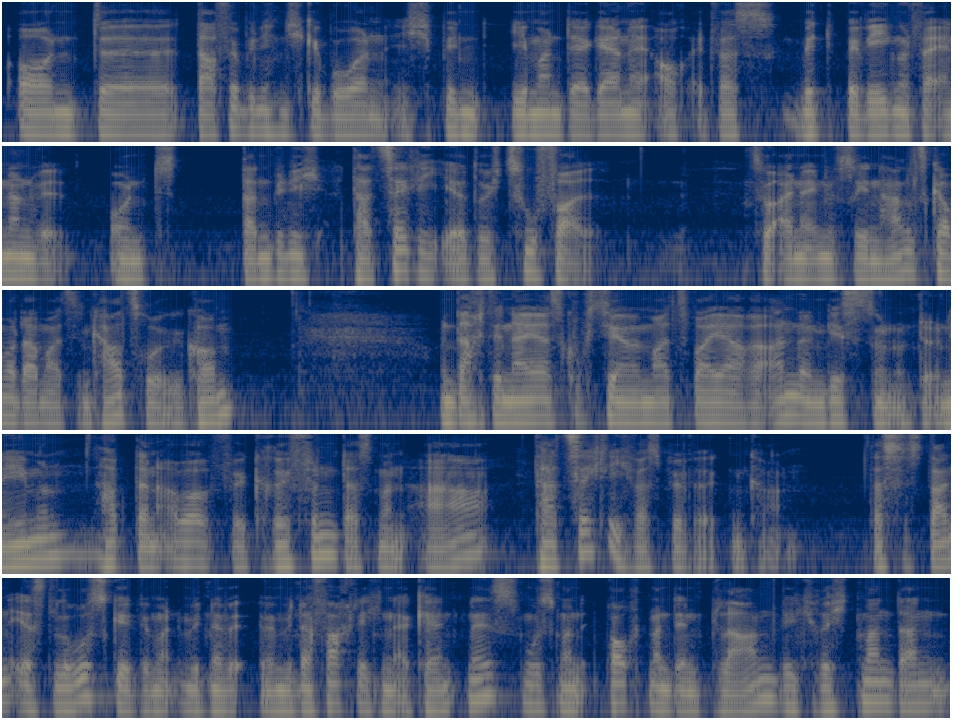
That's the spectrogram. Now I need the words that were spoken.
Und äh, dafür bin ich nicht geboren. Ich bin jemand, der gerne auch etwas mit bewegen und verändern will. Und dann bin ich tatsächlich eher durch Zufall zu einer Industrie- und Handelskammer damals in Karlsruhe gekommen und dachte, naja, das guckst du dir mal zwei Jahre an, dann gehst du in ein Unternehmen. Hab dann aber begriffen, dass man A, tatsächlich was bewirken kann. Dass es dann erst losgeht, wenn man mit einer, mit einer fachlichen Erkenntnis muss man, braucht man den Plan, wie kriegt man dann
